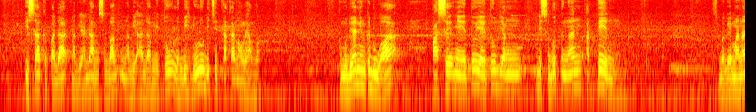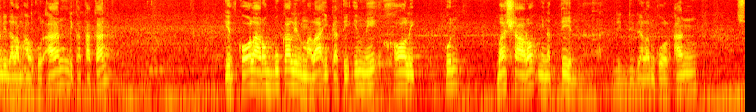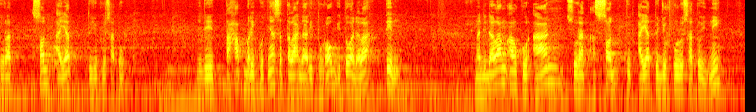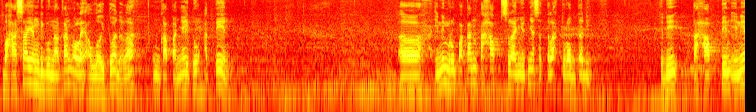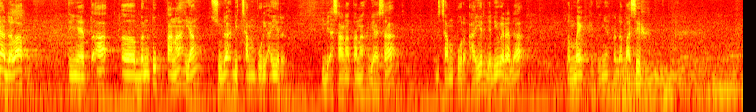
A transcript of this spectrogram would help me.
Isa kepada Nabi Adam sebab Nabi Adam itu lebih dulu diciptakan oleh Allah. Kemudian yang kedua, fasenya itu yaitu yang disebut dengan atin. Sebagaimana di dalam Al-Qur'an dikatakan Idkola robbuka lil malaikati inni kholik kun basyaro minatin di, di dalam Quran surat Sod ayat 71 jadi tahap berikutnya setelah dari turob itu adalah tin. Nah di dalam Al-Quran surat As-Sod ayat 71 ini bahasa yang digunakan oleh Allah itu adalah ungkapannya itu atin uh, ini merupakan tahap selanjutnya setelah turob tadi. Jadi tahap tin ini adalah ternyata uh, bentuk tanah yang sudah dicampuri air. Jadi asalnya tanah biasa dicampur air jadi rada lembek gitunya, rada basih.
